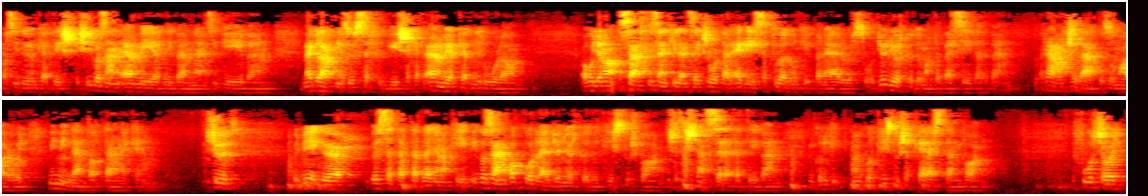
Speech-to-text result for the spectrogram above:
az időnket, és, és igazán elmélyedni benne az igényében, meglátni az összefüggéseket, elmélkedni róla. Ahogyan a 119. Zsoltár egésze tulajdonképpen erről szól. Gyönyörködöm a te beszédedben. Rácsodálkozom arra, hogy mi mindent adtál nekem. Sőt, hogy még összetettebb legyen a kép. Igazán akkor lehet gyönyörködni Krisztusban és az Isten szeretetében, amikor, amikor Krisztus a kereszten van. Furcsa, hogy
